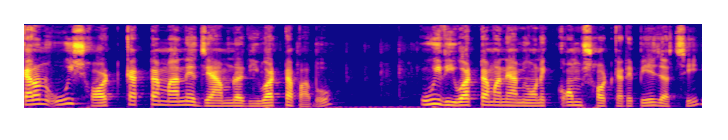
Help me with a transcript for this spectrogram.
কারণ ওই শর্টকাটটা মানে যে আমরা রিওয়ার্ডটা পাবো, ওই রিওয়ার্ডটা মানে আমি অনেক কম শর্টকাটে পেয়ে যাচ্ছি,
